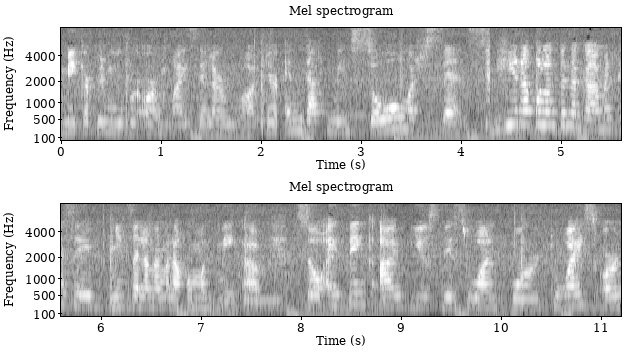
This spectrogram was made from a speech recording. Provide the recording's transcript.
makeup remover or micellar water. And that made so much sense. Bihira ko lang ito nagamit kasi minsan lang naman ako mag-makeup. So I think I've used this one for twice or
